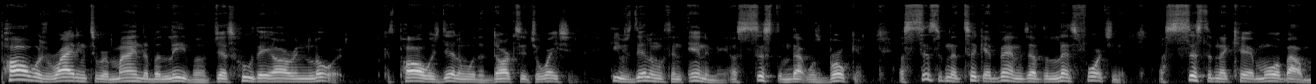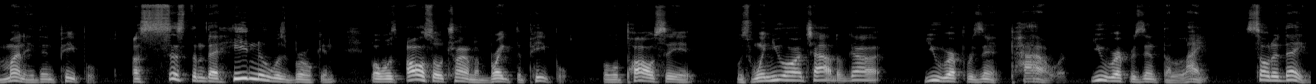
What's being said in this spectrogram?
Paul was writing to remind the believer of just who they are in the Lord because Paul was dealing with a dark situation. He was dealing with an enemy, a system that was broken, a system that took advantage of the less fortunate, a system that cared more about money than people, a system that he knew was broken, but was also trying to break the people. But what Paul said was when you are a child of God, you represent power, you represent the light. So today,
